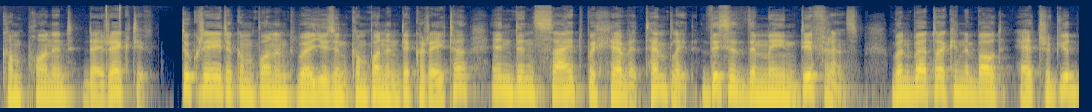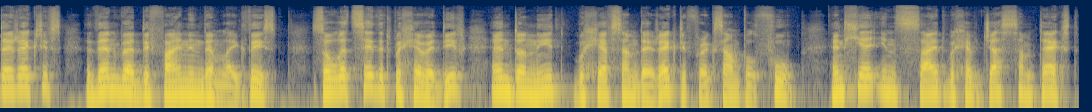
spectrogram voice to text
component directive. To create a component, we're using component decorator, and inside we have a template. This is the main difference. When we're talking about attribute directives, then we're defining them like this. So let's say that we have a div and on it we have some directive, for example foo. And here inside we have just some text.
